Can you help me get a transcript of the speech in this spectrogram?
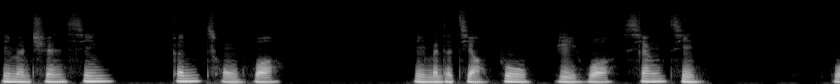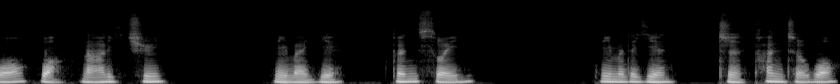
你们全心跟从我，你们的脚步与我相近。我往哪里去，你们也跟随。你们的眼只看着我，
